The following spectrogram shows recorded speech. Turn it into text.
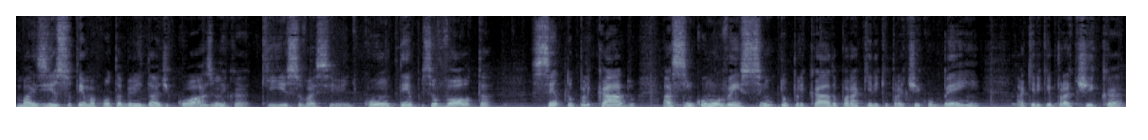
mas isso tem uma contabilidade cósmica que isso vai se, com o tempo isso volta centuplicado. Assim como vem centuplicado para aquele que pratica o bem, aquele que pratica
